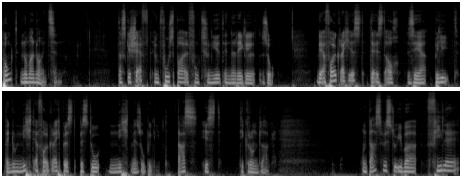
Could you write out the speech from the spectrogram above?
Punkt Nummer 19. Das Geschäft im Fußball funktioniert in der Regel so. Wer erfolgreich ist, der ist auch sehr beliebt. Wenn du nicht erfolgreich bist, bist du nicht mehr so beliebt. Das ist die Grundlage. Und das wirst du über viele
